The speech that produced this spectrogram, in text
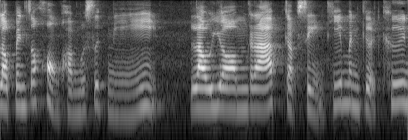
เราเป็นเจ้าของความรู้สึกนี้ เรายอมรับกับสิ่งที่มันเกิดขึ้น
